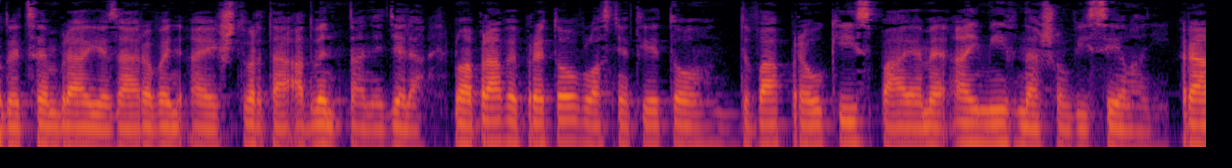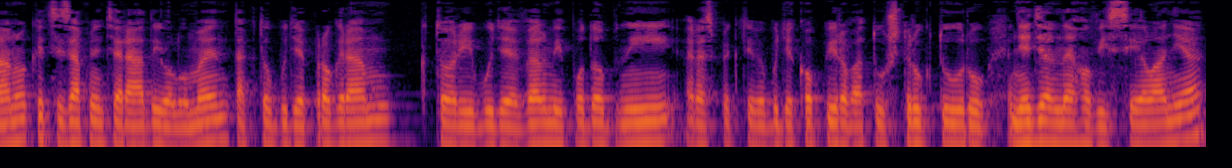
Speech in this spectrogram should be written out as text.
decembra je zároveň aj štvrtá adventná nedeľa. No a práve preto vlastne tieto dva prvky spájame aj my v našom vysielaní. Ráno, keď si zapnete Rádio Lumen, tak to bude program, ktorý bude veľmi podobný, respektíve bude kopírovať tú štruktúru nedelného vysielania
